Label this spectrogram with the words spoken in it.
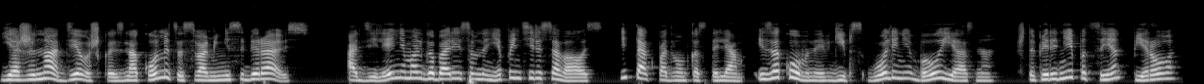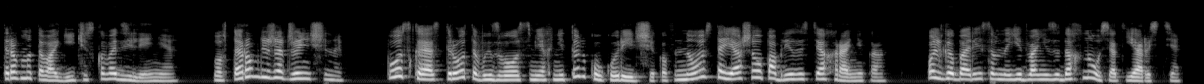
«Я женат, девушка, и знакомиться с вами не собираюсь». Отделением Ольга Борисовна не поинтересовалась. И так по двум костылям и закованной в гипс голени было ясно, что перед ней пациент первого травматологического отделения. Во втором лежат женщины. Плоская острота вызвала смех не только у курильщиков, но и у стоявшего поблизости охранника. Ольга Борисовна едва не задохнулась от ярости.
